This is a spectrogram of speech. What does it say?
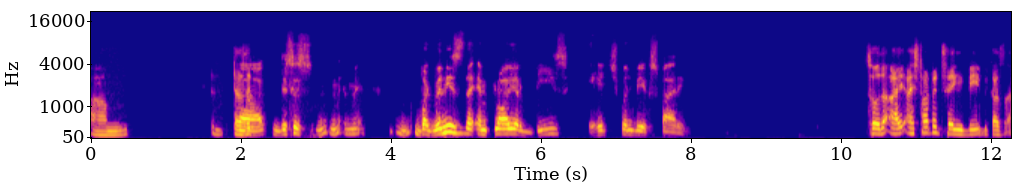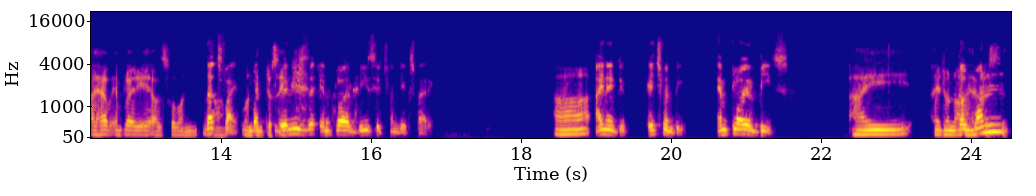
Um, does uh, it... This is, but when is the employer B's H1B expiring? So the, I, I started saying B because I have employer A also one. That's uh, fine. One but to say. When is the employer B's H1B expiring? Uh, I-90, H1B. employer B's. I I don't know. The one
